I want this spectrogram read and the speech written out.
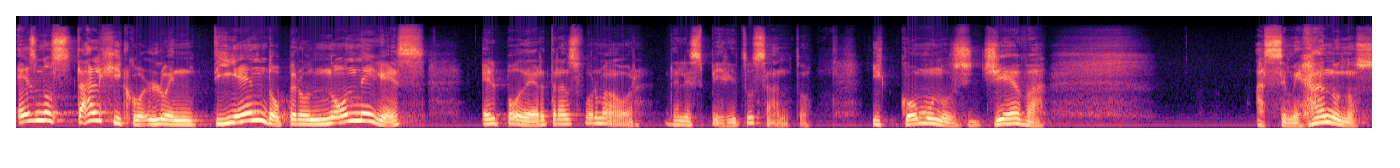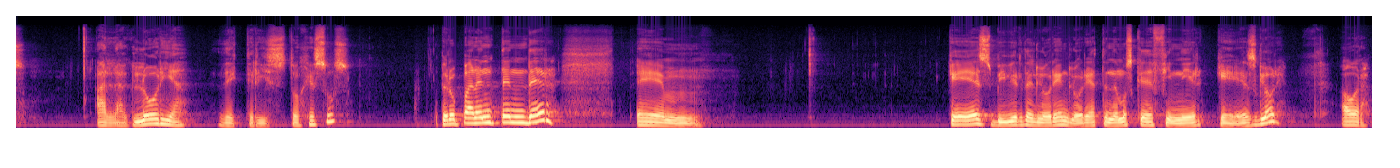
Es nostálgico, lo entiendo, pero no negues el poder transformador del Espíritu Santo y cómo nos lleva asemejándonos a la gloria de Cristo Jesús. Pero para entender em, qué es vivir de gloria en gloria, tenemos que definir qué es gloria. Ahora,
